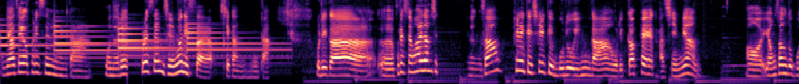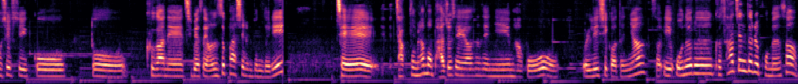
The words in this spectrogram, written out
안녕하세요 프리쌤입니다. 오늘은 프리쌤 질문 있어요. 시간입니다. 우리가 어, 프리쌤 화훼장식기능사 필기 실기 무료 인강 우리 카페에 가시면 어, 영상도 보실 수 있고 또 그간에 집에서 연습하시는 분들이 제 작품을 한번 봐주세요 선생님 하고 올리시거든요. 그래서 이 오늘은 그 사진들을 보면서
